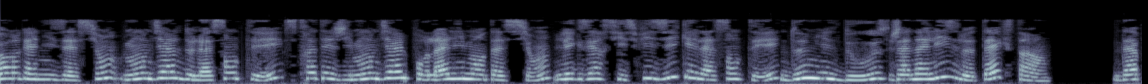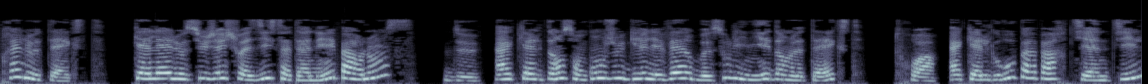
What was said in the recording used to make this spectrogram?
Organisation mondiale de la santé, stratégie mondiale pour l'alimentation, l'exercice physique et la santé, 2012, j'analyse le texte 1. D'après le texte, quel est le sujet choisi cette année Parlons 2. À quel temps sont conjugués les verbes soulignés dans le texte? 3. À quel groupe appartiennent-ils?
